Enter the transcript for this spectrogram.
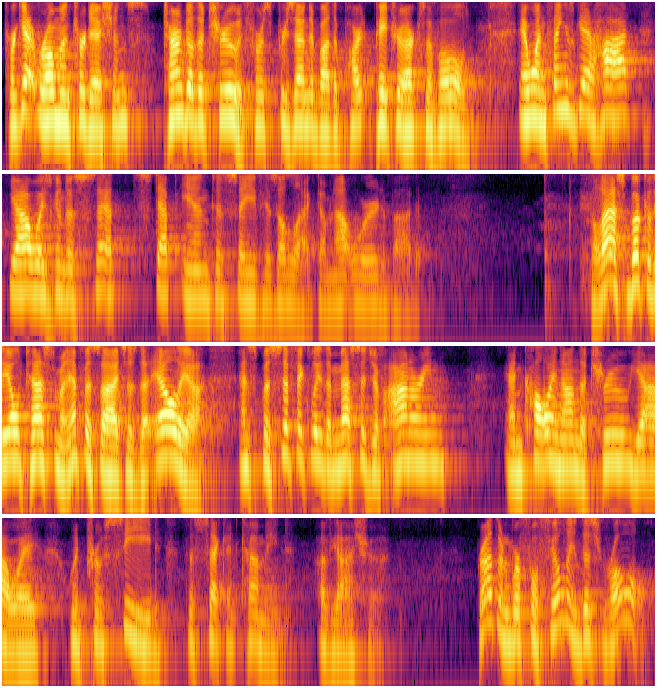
Forget Roman traditions. Turn to the truth, first presented by the patriarchs of old. And when things get hot, Yahweh's going to set, step in to save his elect. I'm not worried about it. The last book of the Old Testament emphasizes that EliYah, and specifically the message of honoring and calling on the true Yahweh, would precede the second coming of Yahshua. Brethren, we're fulfilling this role.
